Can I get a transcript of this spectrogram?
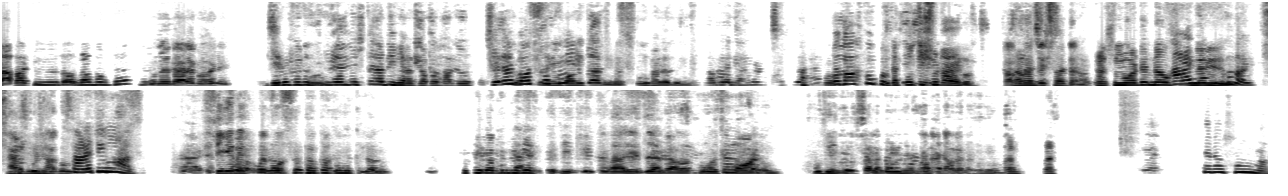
বাবা কি? বলছে যেটা শুধু পঞ্চাশ টাকা দিয়ে সেটার গজ কত তো গজ কত এটা পঁচিশশো টাকা? সাড়ে তিন আছে এটা সুন্দর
